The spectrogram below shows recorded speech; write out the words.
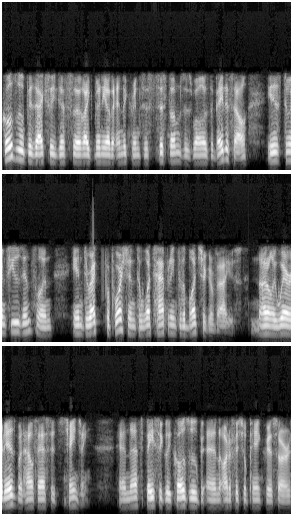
Closed loop is actually just uh, like many other endocrine systems as well as the beta cell is to infuse insulin in direct proportion to what's happening to the blood sugar values. Not only where it is, but how fast it's changing. And that's basically closed loop and artificial pancreas are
